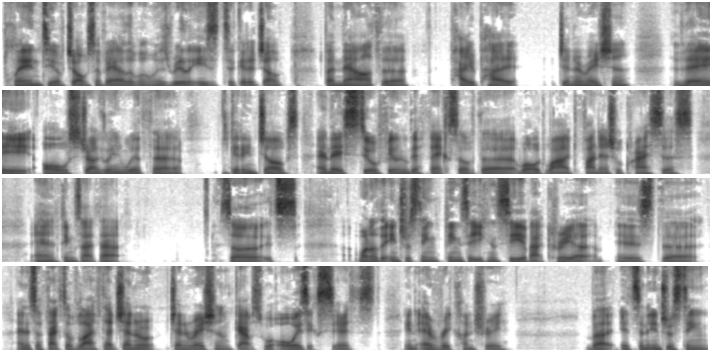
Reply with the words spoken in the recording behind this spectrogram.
plenty of jobs available. It was really easy to get a job. But now the Pi Pi generation, they all struggling with uh, getting jobs and they're still feeling the effects of the worldwide financial crisis and things like that. So it's one of the interesting things that you can see about Korea is the and it's a fact of life that gener- generation gaps will always exist in every country. But it's an interesting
